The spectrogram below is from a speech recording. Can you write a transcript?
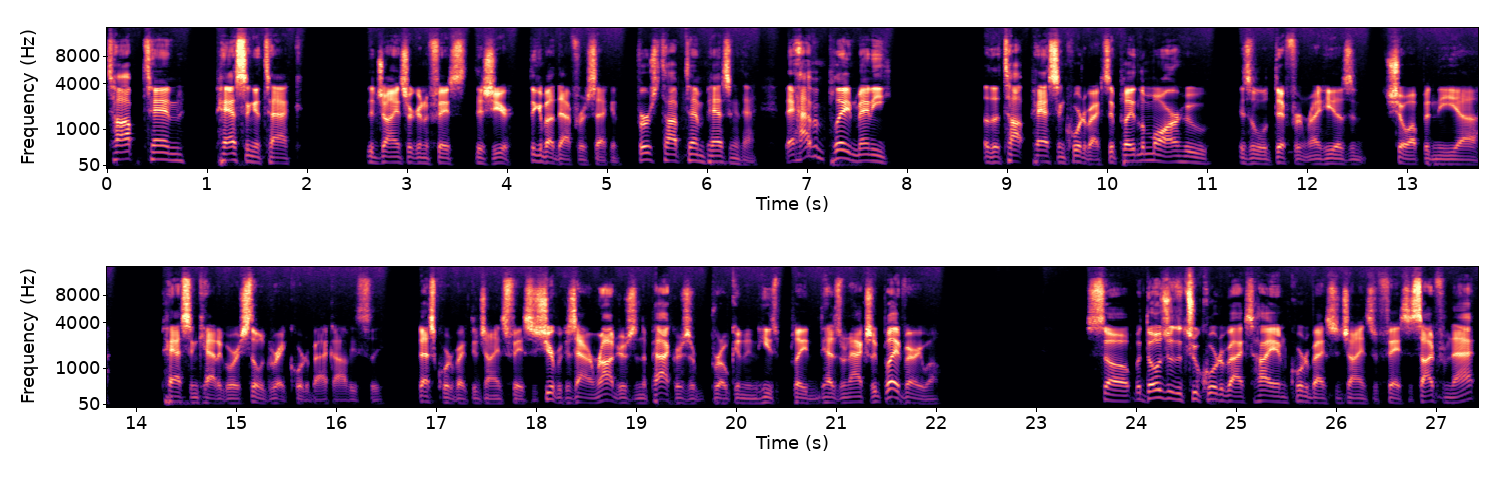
top 10 passing attack the Giants are going to face this year. Think about that for a second. First top 10 passing attack. They haven't played many of the top passing quarterbacks. They played Lamar, who is a little different, right? He doesn't show up in the uh, passing category. Still a great quarterback, obviously best quarterback the Giants face this year because Aaron Rodgers and the Packers are broken and he's played hasn't actually played very well. So, but those are the two quarterbacks, high end quarterbacks the Giants have faced. Aside from that,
